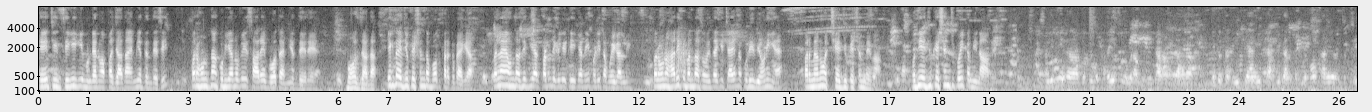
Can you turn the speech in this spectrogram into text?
ਇਹ ਚੀਜ਼ ਸੀਗੀ ਕਿ ਮੁੰਡਿਆਂ ਨੂੰ ਆਪਾਂ ਜ਼ਿਆਦਾ ਅਹਿਮੀਅਤ ਦਿੰਦੇ ਸੀ, ਪਰ ਹੁਣ ਤਾਂ ਕੁੜੀਆਂ ਨੂੰ ਵੀ ਸਾਰੇ ਬਹੁਤ ਅਹਿਮੀਅਤ ਦੇ ਰਹੇ ਆ। ਬਹੁਤ ਜ਼ਿਆਦਾ। ਇੱਕ ਤਾਂ ਐਜੂਕੇਸ਼ਨ ਦਾ ਬਹੁਤ ਫ਼ਰਕ ਪੈ ਗਿਆ। ਪਹਿਲਾਂ ਇਹ ਹੁੰਦਾ ਸੀ ਕਿ ਯਾਰ ਪੜ੍ਹ ਲਿਖ ਲਈ ਠੀਕ ਹੈ, ਨਹੀਂ ਪੜ੍ਹੀ ਤਾਂ ਕੋਈ ਗੱਲ ਨਹੀਂ। ਪਰ ਹੁਣ ਹਰ ਇੱਕ ਬੰਦਾ ਸੋਚਦਾ ਕਿ ਚਾਹੇ ਮੈਂ ਕੁੜੀ ਵਿਆਹਣੀ ਹੈ ਪਰ ਮੈਂ ਉਹਨੂੰ ਅੱਛੀ ਐਜੂਕੇਸ਼ਨ ਦੇਵਾਂ। ਉਹਦੀ ਐਜੂਕੇਸ਼ਨ 'ਚ ਕੋਈ ਕਮੀ ਨਾ ਆਵੇ। ਸੰਦੀਪ ਜੀ ਅਹ ਦੇਖੋ ਹਰੇਕ ਪ੍ਰੋਗਰਾਮ ਨੂੰ ਜਾਣਾ ਹੁੰਦਾ ਹੈ ਜੇਕਰ ਤਕਲੀਫ ਤੇ ਆ ਗਈ ਘਰ ਦੀ ਗੱਲ ਕਰੀਏ ਬਹੁਤ ਸਾਰੇ ਤੁਸੀਂ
